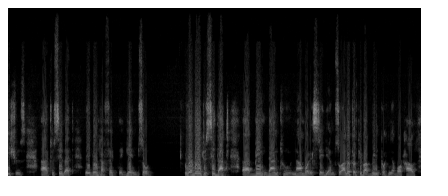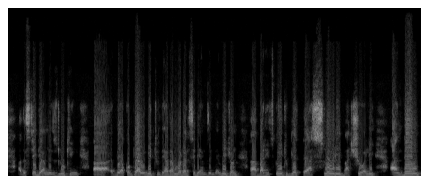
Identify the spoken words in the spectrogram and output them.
issues uh, to see that they don't affect the game. So we are going to see that uh, being done to Namboole Stadium. So a lot of people have been talking about how uh, the stadium is looking. Uh, they are comparing it to the other modern stadiums in the region, uh, but it's going to get there slowly but surely. And then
